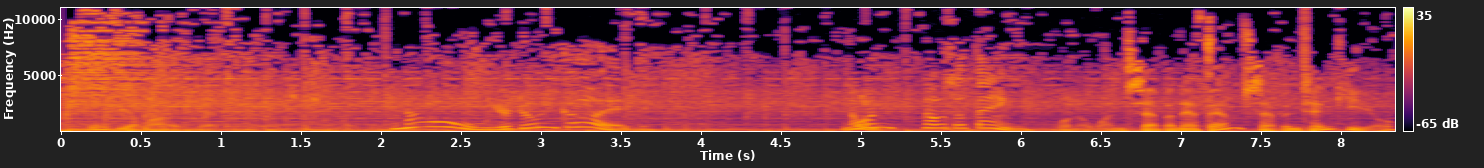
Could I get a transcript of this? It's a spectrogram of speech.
There's going to be a lot of weather. No, you're doing good. No Well- one knows a thing. 1017 FM, 710 Keel,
